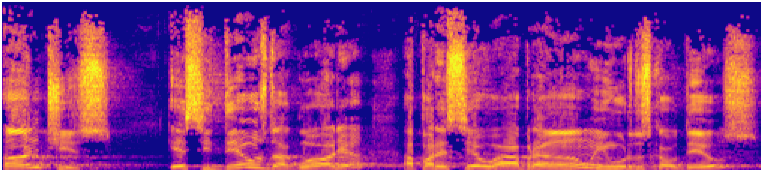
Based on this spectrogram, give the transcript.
Antes, esse Deus da glória apareceu a Abraão em Ur dos Caldeus,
